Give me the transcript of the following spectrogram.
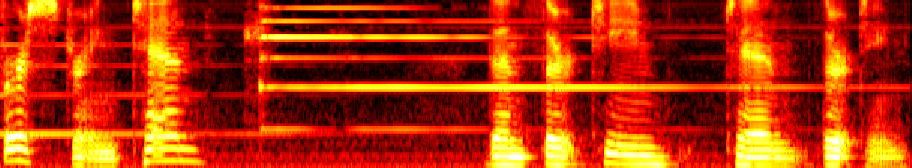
first string, 10, then 13, 10, 13.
